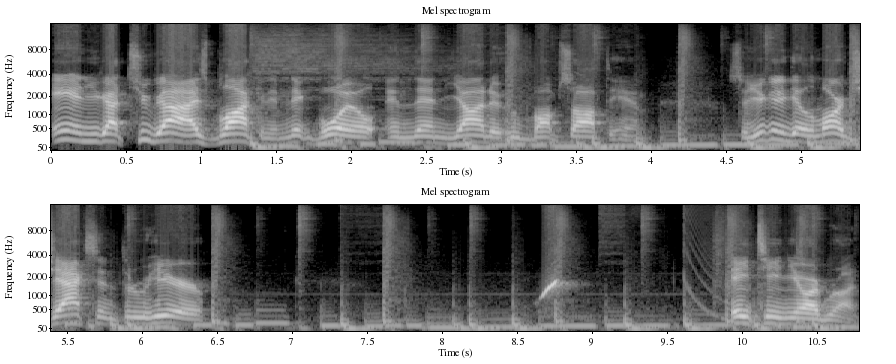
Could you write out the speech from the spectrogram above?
And you got two guys blocking him, Nick Boyle and then Yanda, who bumps off to him. So you're going to get Lamar Jackson through here. 18 yard run.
